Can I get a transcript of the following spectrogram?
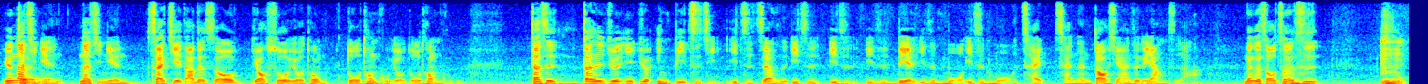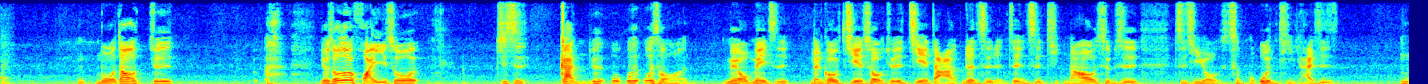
因为那几年那几年在接单的时候，要说有痛多痛苦有多痛苦。但是，但是就硬就硬逼自己一直这样子，一直一直一直练，一直磨，一直磨，才才能到现在这个样子啊！那个时候真的是 磨到就是 有时候会怀疑说，就是干就是为为为什么没有妹子能够接受就是接搭认识人这件事情，然后是不是自己有什么问题，还是嗯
